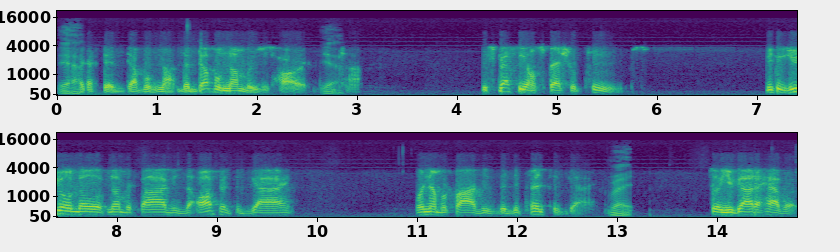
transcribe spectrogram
Yeah. Like I said, double the double numbers is hard. Yeah. especially on special teams, because you don't know if number five is the offensive guy or number five is the defensive guy. Right. So you got to have a.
